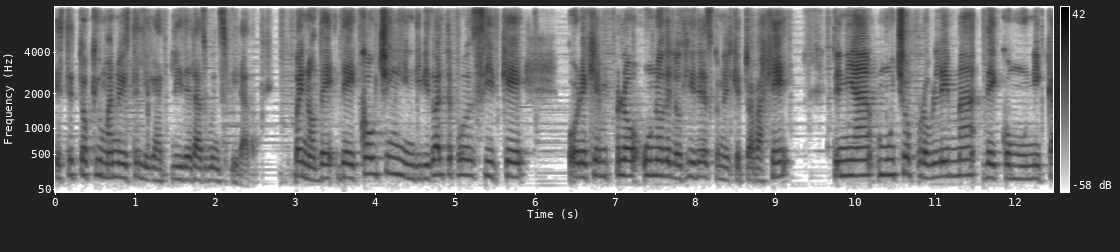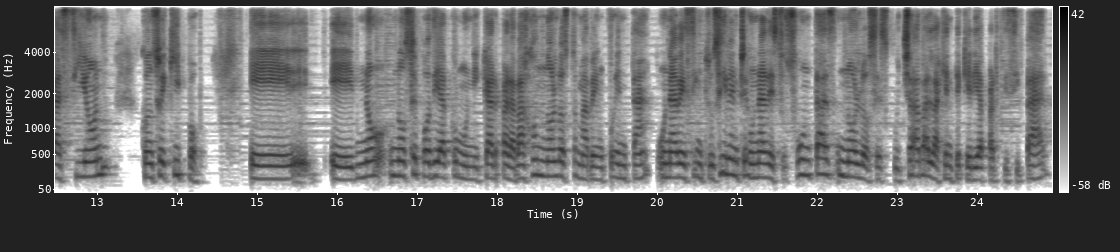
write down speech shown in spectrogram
este toque humano y este liderazgo inspirador. Bueno, de, coaching individual te puedo decir que, por ejemplo, uno de los líderes con el que trabajé tenía mucho problema de comunicación con su equipo. Eh, eh, no, no se podía comunicar para abajo, no los tomaba en cuenta. Una vez inclusive entre una de sus juntas no los escuchaba, la gente quería participar.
